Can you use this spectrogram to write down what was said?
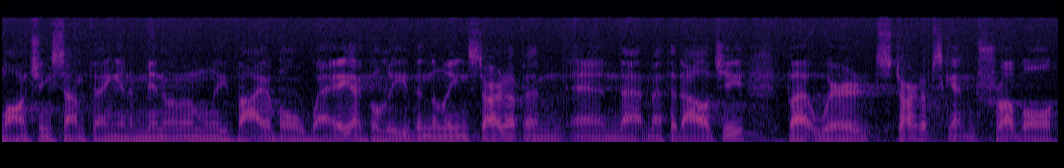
launching something in a minimally viable way. I believe in the lean startup and, and that methodology. But where startups get in trouble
